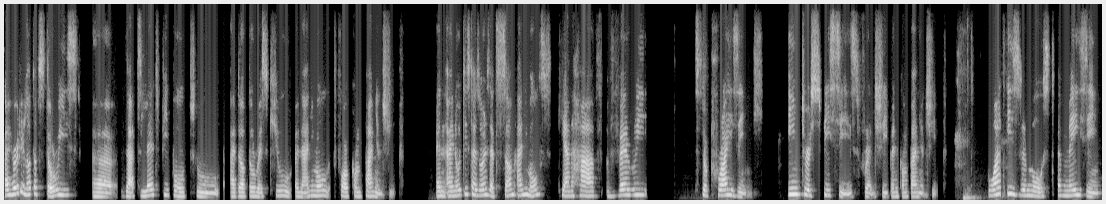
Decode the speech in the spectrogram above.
I heard a lot of stories uh, that led people to adopt or rescue an animal for companionship. And I noticed as well that some animals can have very surprising interspecies friendship and companionship. What is the most amazing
